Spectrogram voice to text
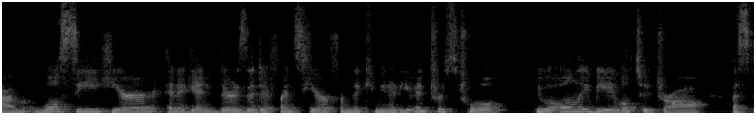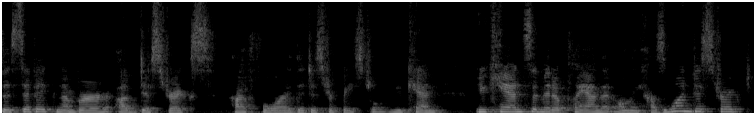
um, we'll see here, and again, there's a difference here from the community interest tool. You will only be able to draw a specific number of districts uh, for the district-based tool. You can, you can submit a plan that only has one district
